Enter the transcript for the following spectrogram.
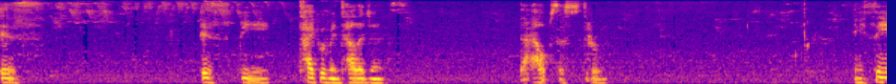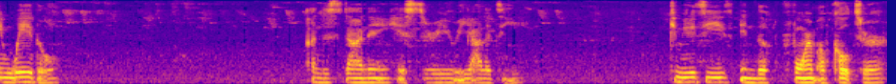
is is the type of intelligence that helps us through. In the same way, though, understanding history, reality, communities in the form of culture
